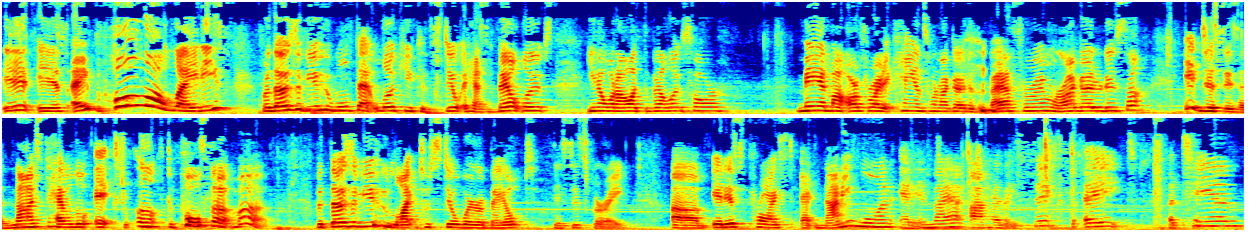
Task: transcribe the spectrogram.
It is a pull-on, ladies. For those of you who want that look, you can still, it has belt loops. You know what I like the belt loops for? Me and my arthritic hands when I go to the bathroom or I go to do something, it just is a nice to have a little extra oomph to pull something up. But those of you who like to still wear a belt, this is great. Um, it is priced at 91 and in that I have a 6, 8, a 10,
